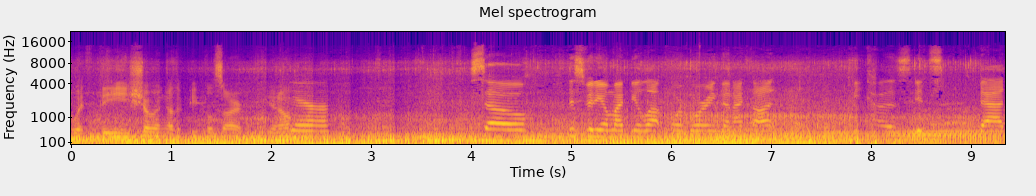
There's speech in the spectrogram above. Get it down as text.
with the showing other people's art. You know. Yeah. So this video might be a lot more boring than I thought because it's bad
